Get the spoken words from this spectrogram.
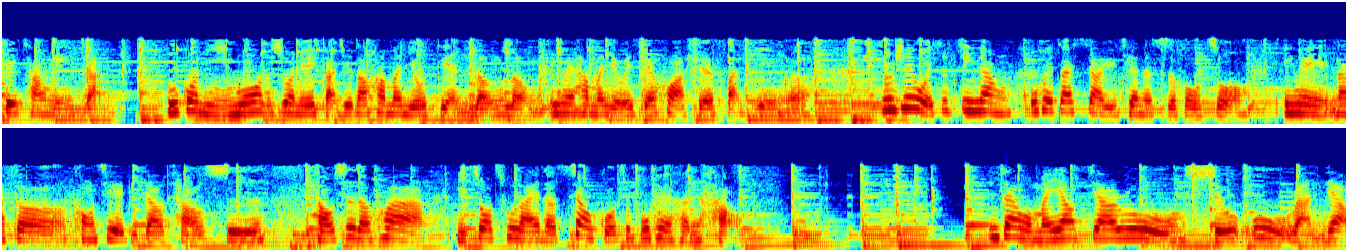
非常敏感。如果你摸的时候，你会感觉到它们有点冷冷，因为它们有一些化学反应了。尤其我是尽量不会在下雨天的时候做，因为那个空气也比较潮湿，潮湿的话，你做出来的效果就不会很好。现在我们要加入食物染料，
